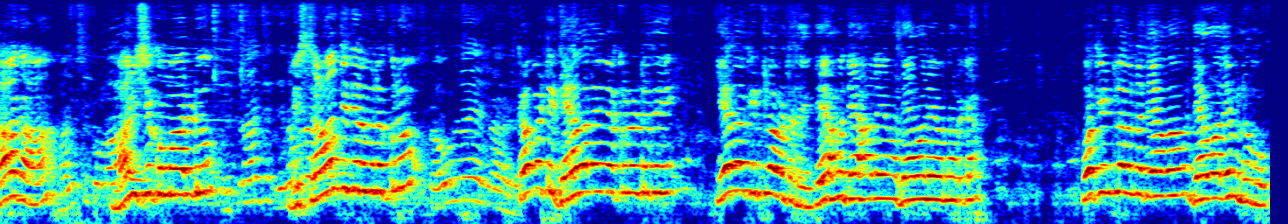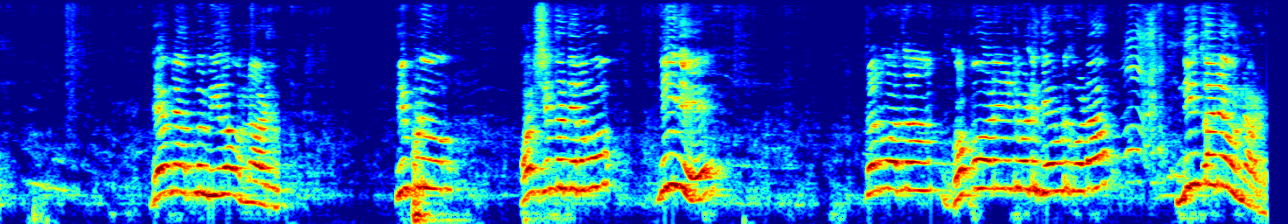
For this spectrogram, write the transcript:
కాగా మనిషి కుమార్ మనిషి కుమారుడు విశ్రాంతి దినం విశ్రాంతి దినములకును ప్రభువునే అన్నాడు కాబట్టి దేవాలయం ఎక్కడ ఉంటుంది ఏదో ఒక ఇంట్లో ఉంటుంది? దేహం దేవాలయం దేవాలయం ఉన్నారుగా ఒక ఇంట్లో ఉన్న దేవ దేవాలయం నువ్వు. దేవుని ఆత్మ మీలో ఉన్నాడు. ఇప్పుడు పరిశుద్ధ దినము నీదే. తర్వాత గొప్పవాడైనటువంటి దేవుడు కూడా నీతోనే ఉన్నాడు.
